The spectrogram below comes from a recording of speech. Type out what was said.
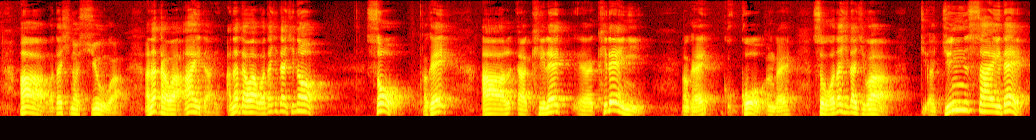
う。ああ、私の主は、あなたは愛であり、あなたは私たちの soul、okay? あきれきれいに、OK? こう、OK? そう私たちは純粋で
